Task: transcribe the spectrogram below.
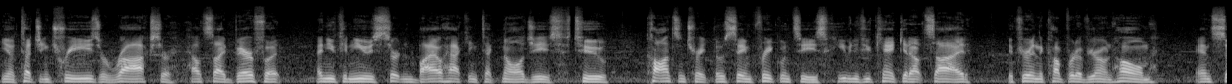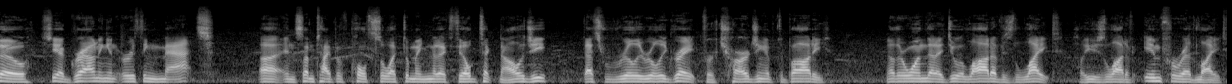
you know touching trees or rocks or outside barefoot and you can use certain biohacking technologies to concentrate those same frequencies even if you can't get outside if you're in the comfort of your own home. And so so yeah grounding and earthing mats uh, and some type of pulsed electromagnetic field technology that's really really great for charging up the body Another one that I do a lot of is light. I'll use a lot of infrared light.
